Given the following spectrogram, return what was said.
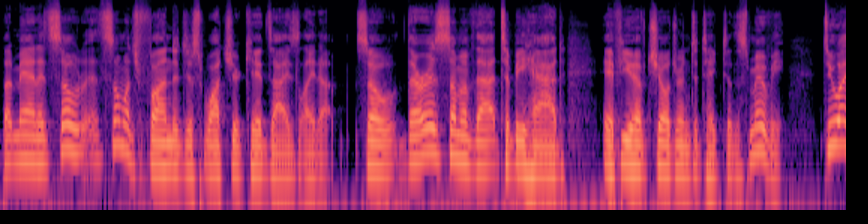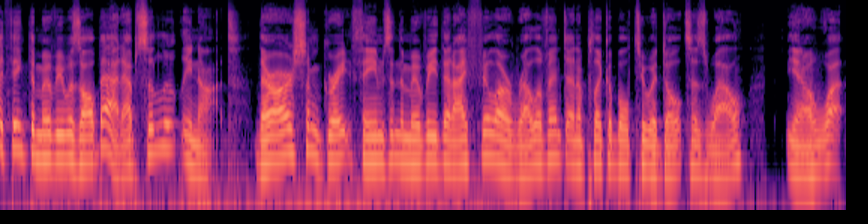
but man, it's so it's so much fun to just watch your kids' eyes light up. So there is some of that to be had if you have children to take to this movie. Do I think the movie was all bad? Absolutely not. There are some great themes in the movie that I feel are relevant and applicable to adults as well. You know, what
